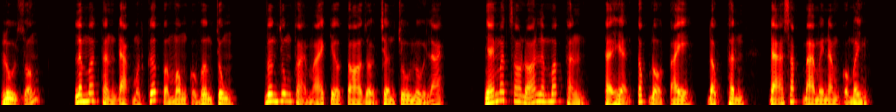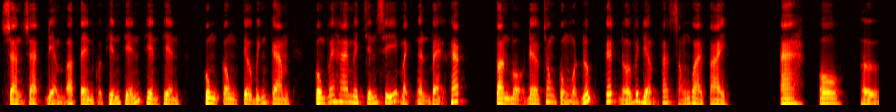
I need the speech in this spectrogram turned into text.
lùi xuống. Lâm Bắc Thần đạp một cước vào mông của Vương Trung. Vương Trung thoải mái kêu to rồi trơn chu lùi lại. Nháy mắt sau đó Lâm Bắc Thần thể hiện tốc độ tay, độc thân đã sắp 30 năm của mình, xoàn xoẹt điểm vào tên của Thiến Thiến Thiên Thiên, cung công tiêu bính cam, cùng với 20 chiến sĩ bạch ngân vệ khác. Toàn bộ đều trong cùng một lúc kết nối với điểm phát sóng Wi-Fi. A, ô, hừ,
